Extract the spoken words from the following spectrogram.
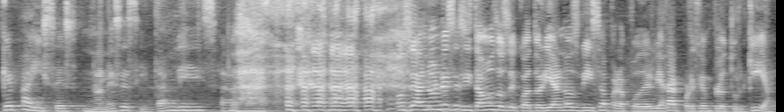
qué países no necesitan visa. o sea, no necesitamos los ecuatorianos visa para poder viajar, por ejemplo, Turquía.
